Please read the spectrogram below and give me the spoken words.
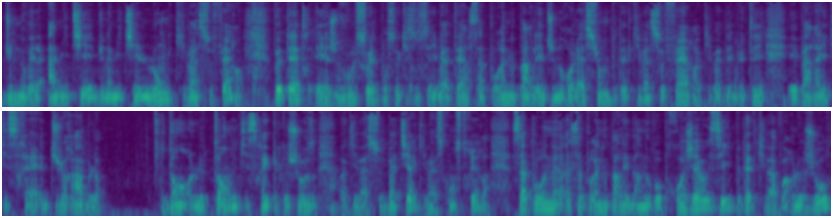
d'une nouvelle amitié, d'une amitié longue qui va se faire. Peut-être, et je vous le souhaite pour ceux qui sont célibataires, ça pourrait nous parler d'une relation peut-être qui va se faire, qui va débuter, et pareil, qui serait durable dans le temps, qui serait quelque chose euh, qui va se bâtir, qui va se construire. Ça, pourrait, ça pourrait nous parler d'un nouveau projet aussi, peut-être qui va avoir le jour.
